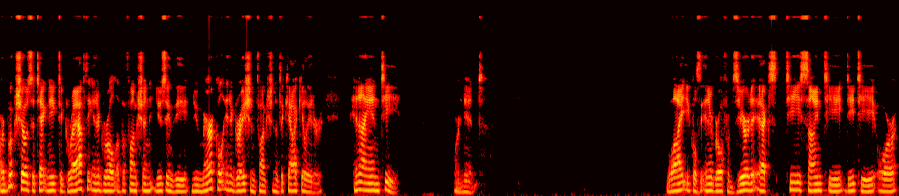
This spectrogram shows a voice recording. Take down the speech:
Our book shows a technique to graph the integral of a function using the numerical integration function of the calculator, NINT, or NINT. y equals the integral from 0 to x t sine t dt, or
